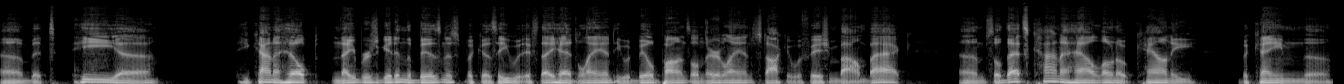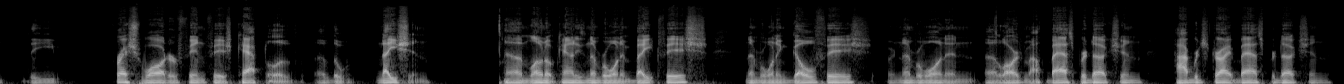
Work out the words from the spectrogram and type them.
Uh, but he uh, he kind of helped neighbors get in the business because he if they had land, he would build ponds on their land, stock it with fish, and buy them back. Um, so that's kind of how Lonoke County became the the freshwater finfish capital of, of the nation. Um, Lonoke County is number one in bait fish, number one in goldfish, or number one in uh, largemouth bass production, hybrid striped bass production.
